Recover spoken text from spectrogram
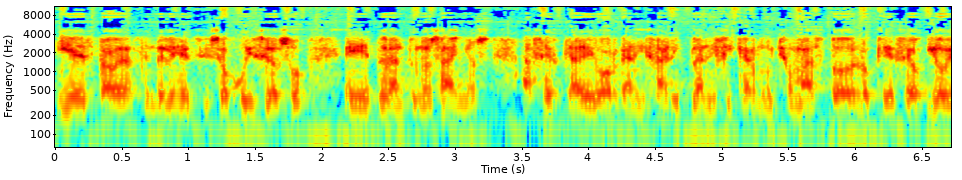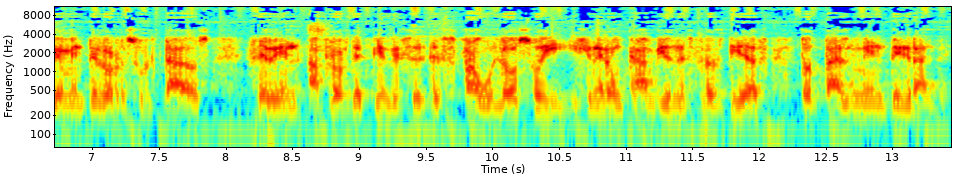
y he estado haciendo el ejercicio juicioso eh, durante unos años acerca de organizar y planificar mucho más todo lo que deseo. Y obviamente los resultados se ven a flor de piel. Es, fabuloso y, y genera un cambio en nuestras vidas totalmente grande.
